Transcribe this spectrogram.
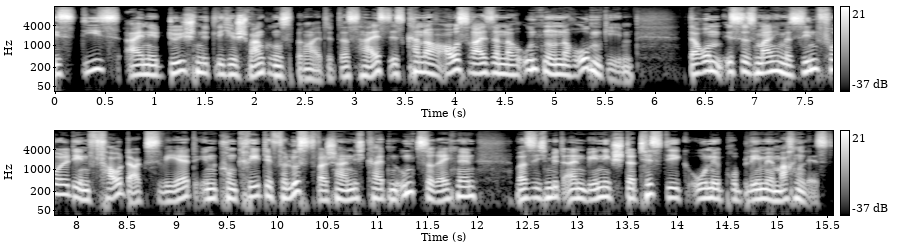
ist dies eine durchschnittliche Schwankungsbreite. Das heißt, es kann auch Ausreißer nach unten und nach oben geben. Darum ist es manchmal sinnvoll, den VDAX-Wert in konkrete Verlustwahrscheinlichkeiten umzurechnen, was sich mit ein wenig Statistik ohne Probleme machen lässt.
